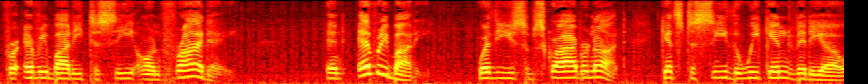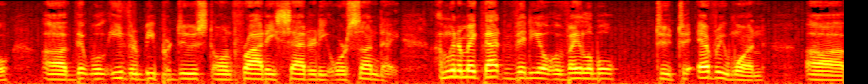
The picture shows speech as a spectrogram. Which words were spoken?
for everybody to see on Friday. And everybody, whether you subscribe or not, gets to see the weekend video uh, that will either be produced on Friday, Saturday, or Sunday. I'm going to make that video available to, to everyone uh,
